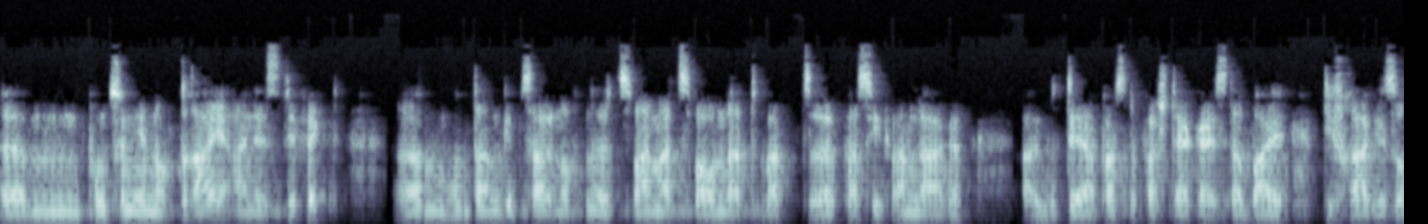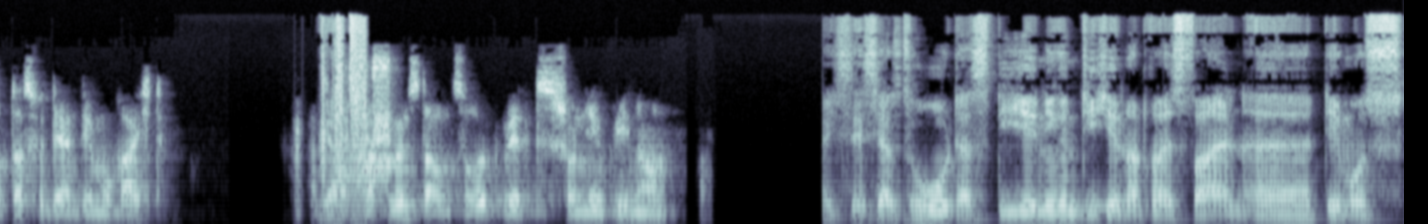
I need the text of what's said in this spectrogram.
ähm, funktionieren noch drei, eine ist defekt ähm, und dann gibt's halt noch eine zweimal 200 Watt äh, Passivanlage. Also der passende Verstärker ist dabei. Die Frage ist, ob das für deren Demo reicht. Also nach Münster und zurück wird schon irgendwie hinhauen. Ich sehe es ja so, dass diejenigen, die hier in Nordrhein-Westfalen äh, Demos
